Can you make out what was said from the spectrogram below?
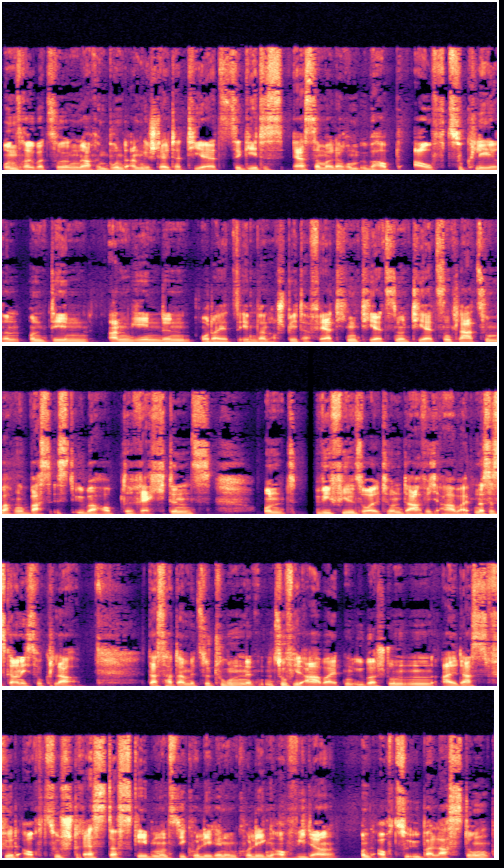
Unserer Überzeugung nach im Bund angestellter Tierärzte geht es erst einmal darum, überhaupt aufzuklären und den angehenden oder jetzt eben dann auch später fertigen Tierärztinnen und Tierärzten klarzumachen, was ist überhaupt rechtens und wie viel sollte und darf ich arbeiten. Das ist gar nicht so klar. Das hat damit zu tun, zu viel Arbeiten, Überstunden, all das führt auch zu Stress. Das geben uns die Kolleginnen und Kollegen auch wieder und auch zu Überlastung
